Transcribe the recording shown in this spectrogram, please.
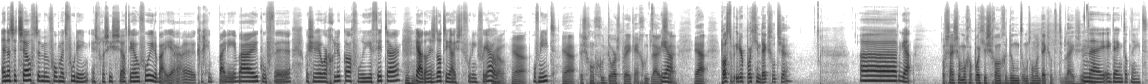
En dat is hetzelfde met, bijvoorbeeld met voeding, is precies hetzelfde. Ja, hoe voel je erbij? Ja, uh, krijg je pijn in je buik? Of uh, was je heel erg gelukkig? Voel je je fitter? Mhm. Ja, dan is dat de juiste voeding voor jou. ja. Of niet? Ja, dus gewoon goed doorspreken en goed luisteren. Ja. Ja. Past op ieder potje een dekseltje? Uh, ja. Of zijn sommige potjes gewoon gedoemd om zonder dekseltje te blijven zitten? Nee, ik denk dat niet.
